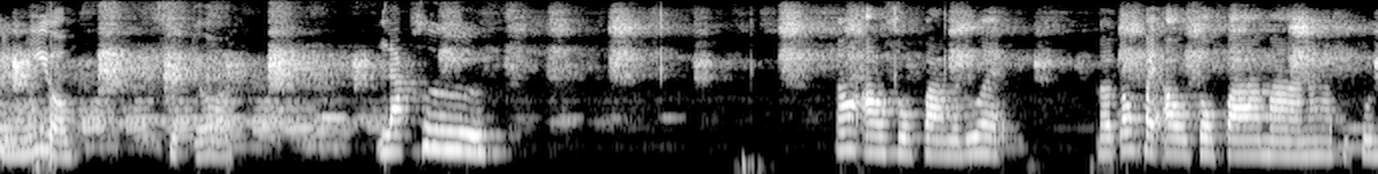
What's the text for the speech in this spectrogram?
อย่างนี้เหรอ สุดยอดและคือ ต้องเอาโซฟามาด้วย เราต้องไปเอาโซฟามานะคะทุกคน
